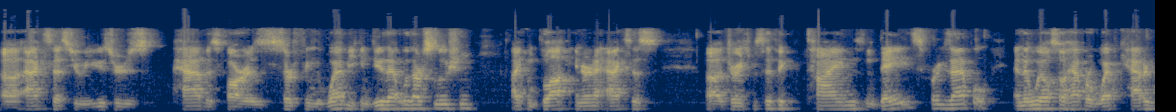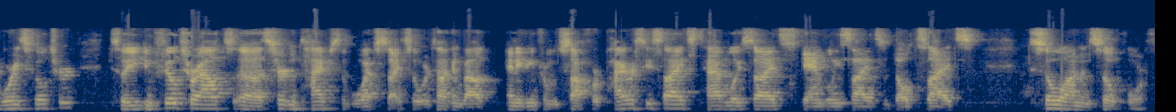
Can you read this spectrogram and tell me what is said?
uh, access your users have as far as surfing the web, you can do that with our solution. I can block internet access uh, during specific times and days, for example. And then we also have our web categories filter. So you can filter out uh, certain types of websites. So we're talking about anything from software piracy sites, tabloid sites, gambling sites, adult sites, so on and so forth.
